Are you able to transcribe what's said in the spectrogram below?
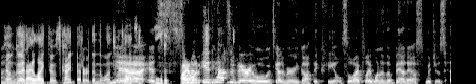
Oh, good. I um, like those kind better than the ones with lots of it's sort of it has a very oh, it's got a very gothic feel. So I play one of the badass witches.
